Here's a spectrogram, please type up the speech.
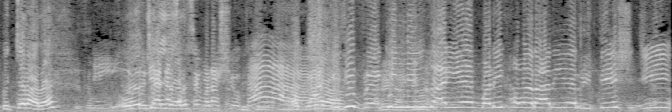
पिक्चर आ रहा है? नहीं दुनिया का सबसे बड़ा शो का। अच्छा। जी ब्रेकिंग न्यूज़ आई है बड़ी खबर आ रही है। रितेश जी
